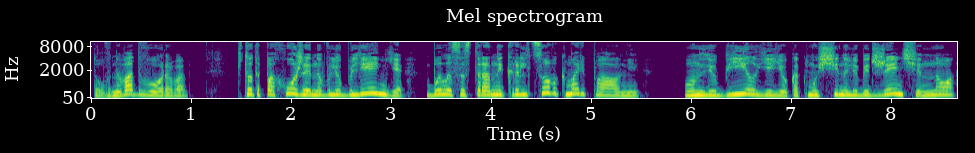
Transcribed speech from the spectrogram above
то в Новодворова. Что-то похожее на влюбление было со стороны Крыльцова к Марье Павловне. Он любил ее, как мужчина любит женщин, но,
